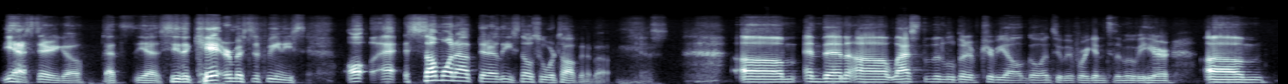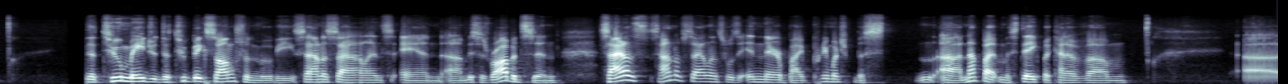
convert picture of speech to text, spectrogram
Yes, there you go. That's yeah. See the kit or Mr. Feeney's. All, uh, someone out there at least knows who we're talking about. Yes. Um, and then uh, last little bit of trivia I'll go into before we get into the movie here. Um, the two major, the two big songs from the movie, "Sound of Silence" and uh, "Mrs. Robinson." Silence, "Sound of Silence" was in there by pretty much mis- uh, not by mistake, but kind of um, uh,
